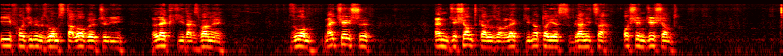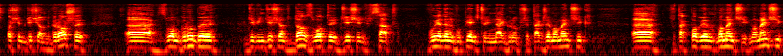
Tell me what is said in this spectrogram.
I wchodzimy w złom stalowy, czyli lekki, tak zwany złom najcieńszy, N10 luzą lekki, no to jest w granicach 80 80 groszy. E, złom gruby 90 do złoty 10 wsad W1, W5, czyli najgrubszy. Także momencik, e, że tak powiem, momencik, momencik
